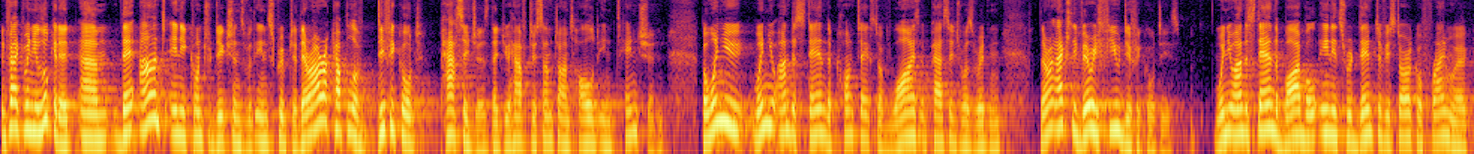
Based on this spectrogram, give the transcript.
In fact, when you look at it, um, there aren't any contradictions within Scripture. There are a couple of difficult passages that you have to sometimes hold in tension. But when you, when you understand the context of why a passage was written, there are actually very few difficulties. When you understand the Bible in its redemptive historical framework,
